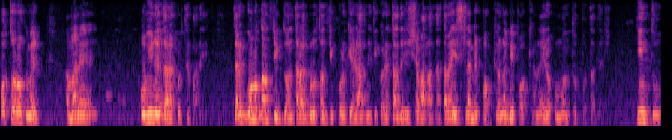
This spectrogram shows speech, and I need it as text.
কত রকমের মানে অভিনয় তারা করতে পারে। যারা গণতান্ত্রিক দল, তারা গণতান্ত্রিক প্রক্রিয়া রাজনীতি করে, তাদের হিসাব আলাদা। তারা ইসলামের পক্ষেও না, বিপক্ষেও না, এরকম মন্তব্য তাদের। কিন্তু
